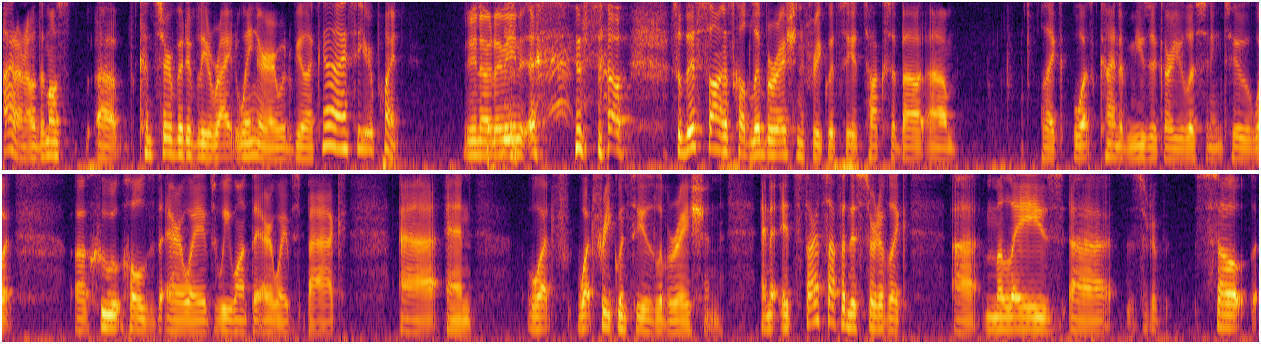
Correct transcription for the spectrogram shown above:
I don't know, the most uh, conservatively right winger would be like, oh, I see your point. You know what I mean? so, so this song is called Liberation Frequency. It talks about um, like what kind of music are you listening to? What, uh, who holds the airwaves? We want the airwaves back, uh, and what what frequency is liberation? And it starts off in this sort of like uh, malaise, uh, sort of so.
